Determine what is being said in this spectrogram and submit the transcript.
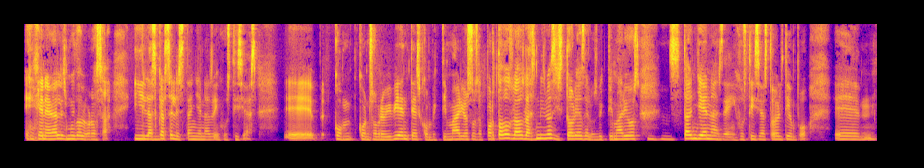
en general es muy dolorosa y las cárceles están llenas de injusticias, eh, con, sobrevivientes, con victimarios, o sea, por todos lados las mismas historias de los victimarios están llenas de injusticias todo el tiempo. Eh,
